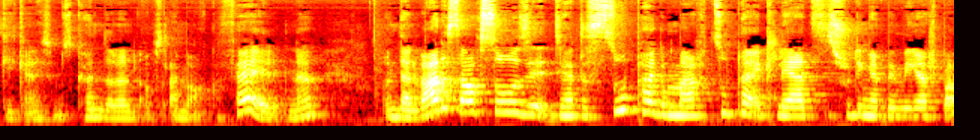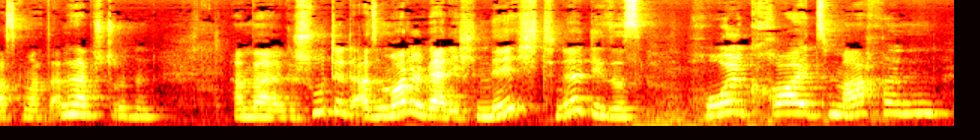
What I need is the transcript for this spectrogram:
geht gar nicht ums Können, sondern ob es einem auch gefällt. Ne? Und dann war das auch so, sie, sie hat das super gemacht, super erklärt. Das Shooting hat mir mega Spaß gemacht. Anderthalb Stunden haben wir geshootet. Also Model werde ich nicht. Ne? Dieses Hohlkreuz machen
